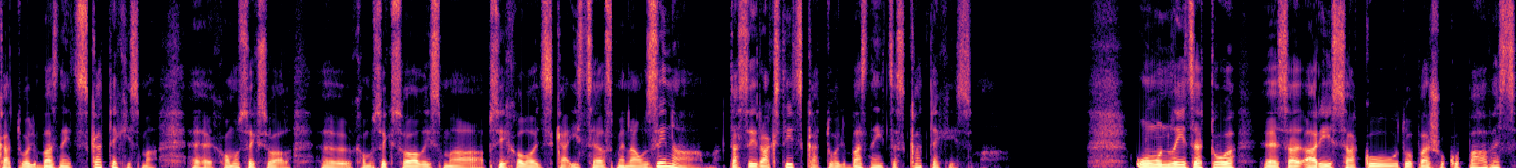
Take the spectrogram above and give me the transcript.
katoļu baznīcas katehismā. Eh, homoseksuāla, eh, homoseksuālismā psiholoģiskā izcelsme nav zināma. Tas ir rakstīts katoļu baznīcas katehismā. Un līdz ar to es arī saku to pašu, ko pāvests,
